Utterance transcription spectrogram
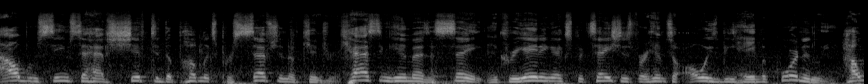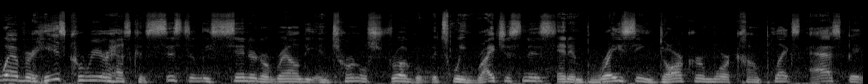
album seems to have shifted the public's perception of Kendrick, casting him as a saint and creating expectations for him to always behave accordingly. However, his career has consistently centered around the internal struggle between righteousness and embracing darker, more complex aspects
